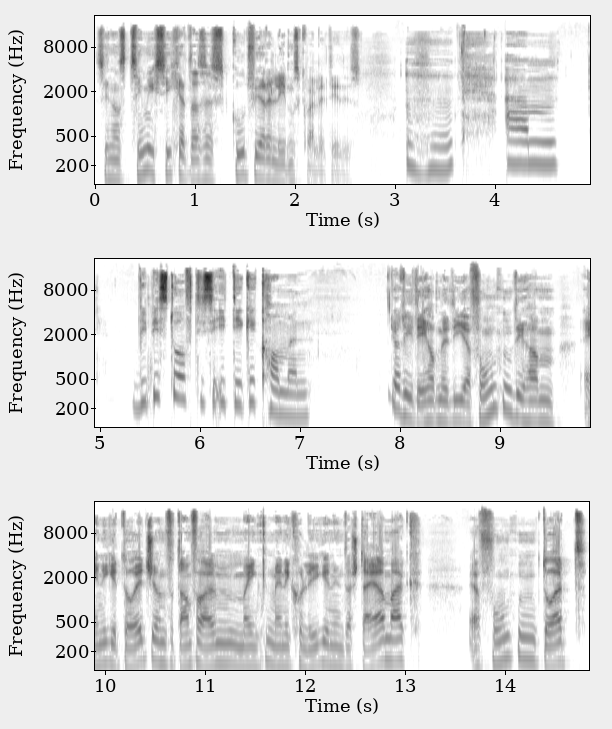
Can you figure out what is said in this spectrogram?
sind uns ziemlich sicher, dass es gut für ihre Lebensqualität ist. Mhm. Ähm, wie bist du auf diese Idee gekommen? Ja, die Idee habe nicht ich erfunden, die haben einige Deutsche und dann vor allem meine Kollegin in der Steiermark erfunden. Dort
